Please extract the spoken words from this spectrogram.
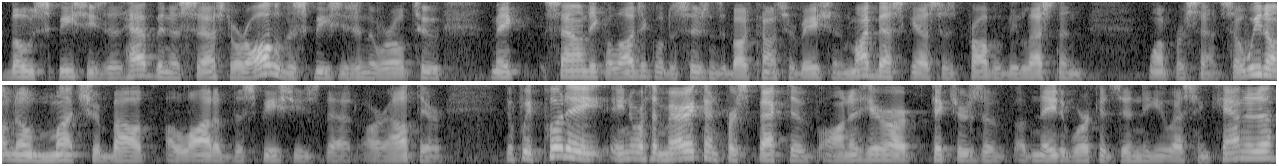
those species that have been assessed, or all of the species in the world, to make sound ecological decisions about conservation, my best guess is probably less than 1%. So we don't know much about a lot of the species that are out there. If we put a, a North American perspective on it, here are pictures of, of native orchids in the US and Canada.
